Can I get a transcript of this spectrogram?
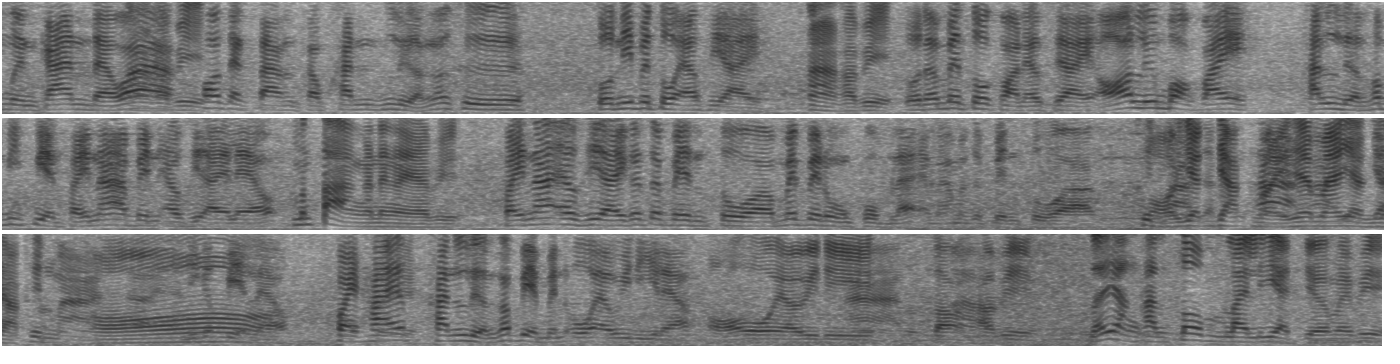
เหมือนกัน แต่ว่าอ่าครับพี่ ข้อแตกต่างกับคันเหลืองก็คือ ตัวนี้เป็นตัว LCI อ่าครับพี่ ตัวนั้นเป็นตัวก่อน LCI อ๋อ ลืมบอกไป คันเหลืองเขามีเปลี่ยนไฟหน้าเป็น LCI แล้ว มันต่างกันยังไงอะพี่ ไฟหน้า LCI ก็จะเป็นตัวไม่เป็นวงกลมแล้วเห็นไหมมันจะเป็นตัวขึ้นอ๋มาอหยักๆหน่อยใช่ไหมหยักๆๆขึ้นมาอ๋ออั นนี้ก็เปลี่ยนแล้ว ไฟท้ายโอเคคันเหลืองก็เปลี่ยนเป็น OLED แล้ว อ๋อ OLED อ่าถูกต้องครับ พี่ แล้วอย่างคันส้มรายละเอียดเยอะไหมพี่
